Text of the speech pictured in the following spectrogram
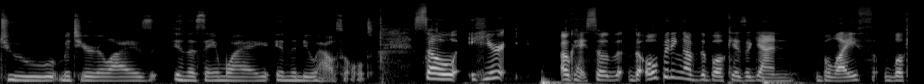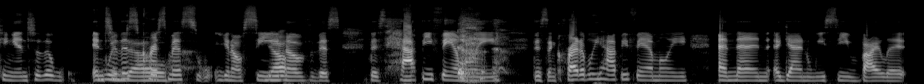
to materialize in the same way in the new household. So here, okay. So the, the opening of the book is again Blythe looking into the into this Christmas, you know, scene Yep. of this this happy family, this incredibly happy family, and then again we see Violet,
